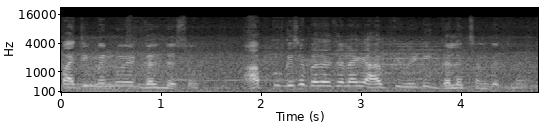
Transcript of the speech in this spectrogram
पाजी, मैनू एक गल दसो। आपको कैसे पता चला कि आपकी बेटी गलत संगत में है?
